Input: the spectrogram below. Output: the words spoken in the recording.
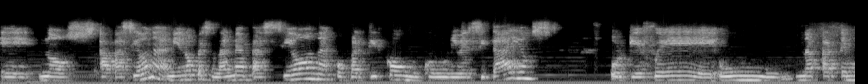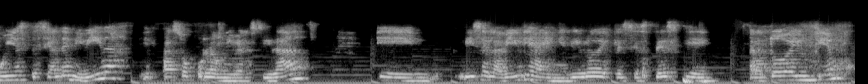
eh, nos apasiona, a mí en lo personal me apasiona compartir con, universitarios, porque fue una parte muy especial de mi vida, el paso por la universidad. Eh, dice la Biblia en el libro de Eclesiastés que para todo hay un tiempo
